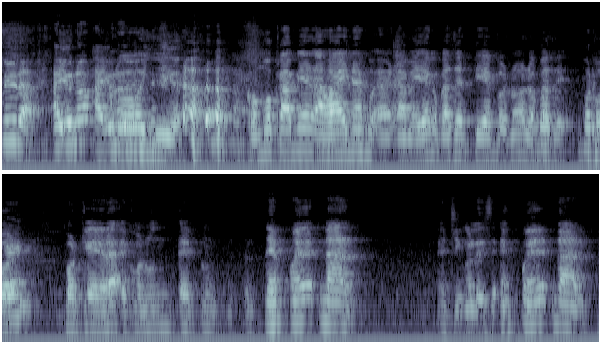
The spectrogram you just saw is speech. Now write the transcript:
Mira, hay uno, hay uno. Coño, ¿cómo cambian las vainas a medida que pasa el tiempo? No, lo ¿Por- pasé- por qué? Porque era con un, eh, un- después dar. El chingo le dice, después dar. Y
